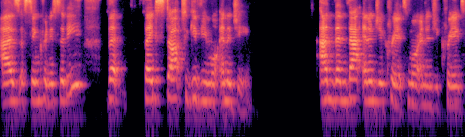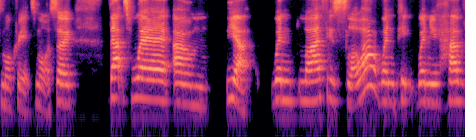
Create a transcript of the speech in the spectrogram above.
as a synchronicity that they start to give you more energy and then that energy creates more energy creates more creates more so that's where um yeah when life is slower when pe- when you have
